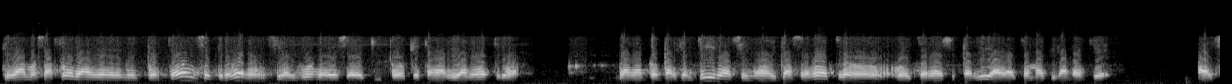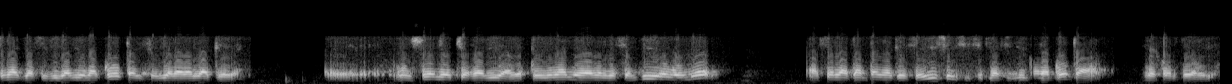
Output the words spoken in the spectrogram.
Quedamos afuera del puesto 11, pero bueno, si alguno de esos equipos que están arriba nuestro gana Copa Argentina, si no es el caso nuestro, o, el torneo de Superliga, automáticamente Arsenal clasificaría una Copa y sería la verdad que eh, un sueño hecho realidad. Después de un año de haber descendido, volver a hacer la campaña que se hizo y si se clasifica una Copa, mejor todavía.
